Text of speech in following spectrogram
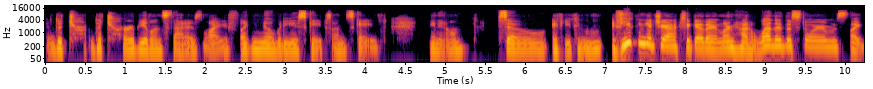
the tur- the turbulence that is life like nobody escapes unscathed you know? So if you can if you can get your act together and learn how to weather the storms like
